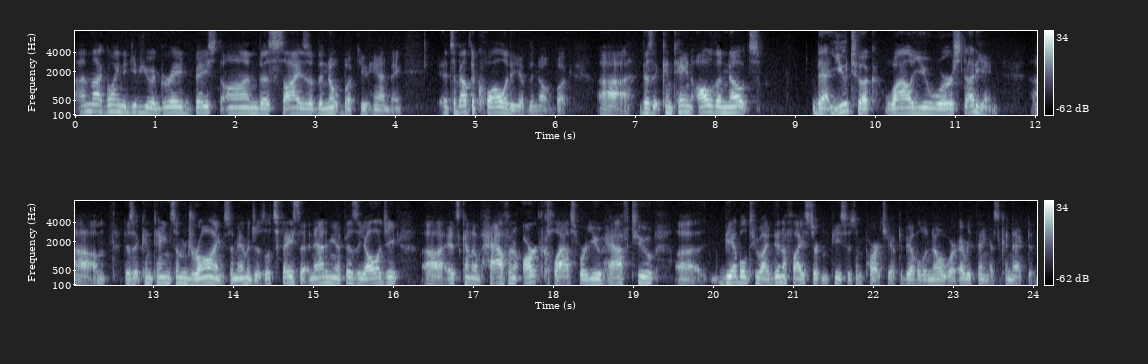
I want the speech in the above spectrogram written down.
I'm not going to give you a grade based on the size of the notebook you hand me. It's about the quality of the notebook. Uh, does it contain all of the notes that you took while you were studying? Um, does it contain some drawings, some images? Let's face it, anatomy and physiology, uh, it's kind of half an art class where you have to uh, be able to identify certain pieces and parts. You have to be able to know where everything is connected.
